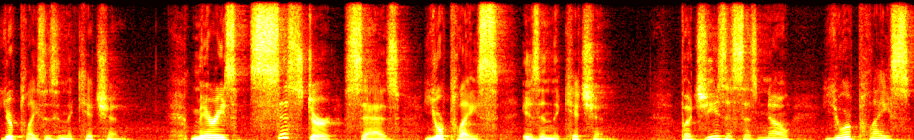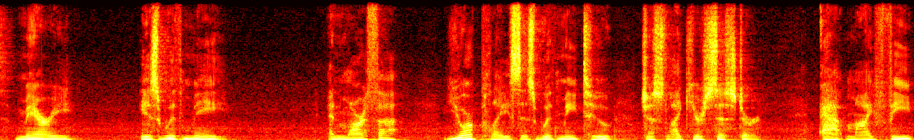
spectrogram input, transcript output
Your place is in the kitchen. Mary's sister says, Your place is in the kitchen. But Jesus says, No, your place, Mary, is with me. And Martha, your place is with me too, just like your sister, at my feet,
